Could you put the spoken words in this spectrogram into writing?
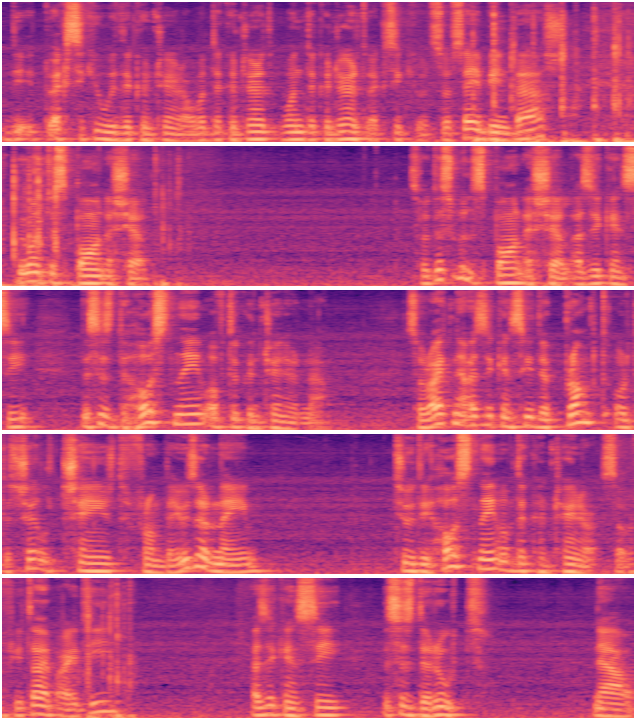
the, to execute with the container, what the container want the container to execute. So say bin bash, we want to spawn a shell. So this will spawn a shell. As you can see, this is the host name of the container now. So right now, as you can see, the prompt or the shell changed from the username to the host name of the container. So if you type id, as you can see, this is the root. Now,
